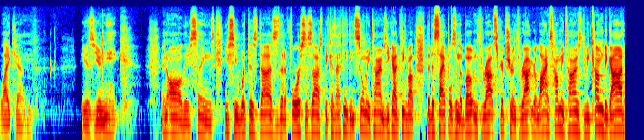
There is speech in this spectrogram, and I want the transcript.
like him. He is unique in all these things. You see, what this does is that it forces us, because I think in so many times, you got to think about the disciples in the boat and throughout Scripture and throughout your lives. How many times do we come to God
